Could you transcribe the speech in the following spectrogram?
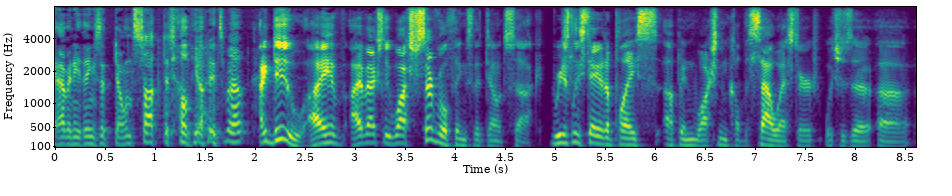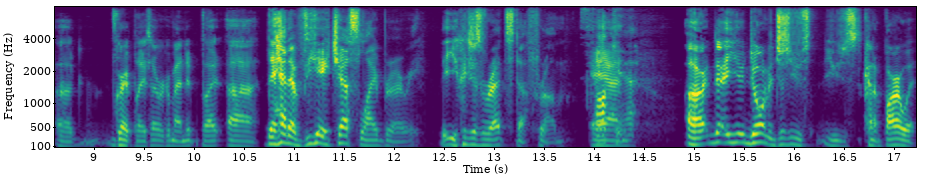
have any things that don't suck to tell the audience about? I do. I have. I've actually watched several things that don't suck. Recently stayed at a place up in Washington called the Southwester, which is a, a, a great place. I recommend it. But uh, they had a VHS library that you could just rent stuff from. Fuck And, yeah. Uh, you don't just use you just kind of borrow it.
